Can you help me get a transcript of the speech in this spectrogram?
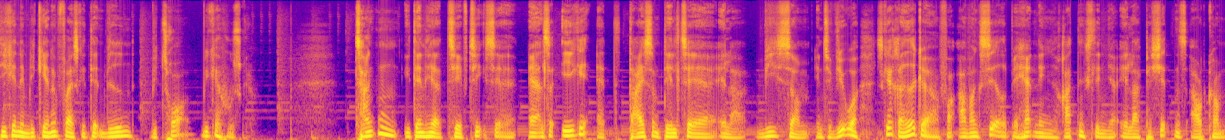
de kan nemlig genopfriske den viden, vi tror, vi kan huske. Tanken i den her TFT-serie er altså ikke, at dig som deltager eller vi som interviewer skal redegøre for avanceret behandling, retningslinjer eller patientens outcome.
